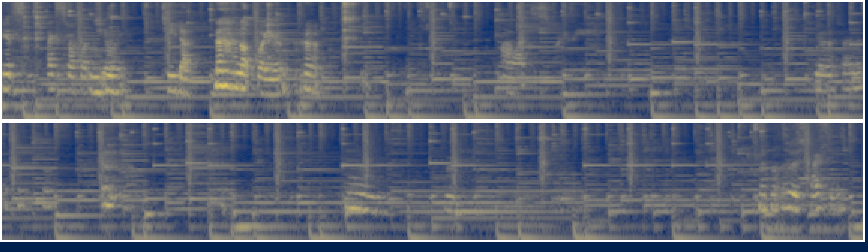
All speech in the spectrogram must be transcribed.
It's extra for Mhm. chili. Cheetah. Not for you. I like spicy. You wanna try a little bit? Mm. It's not really spicy. Mm. Is it spicy?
